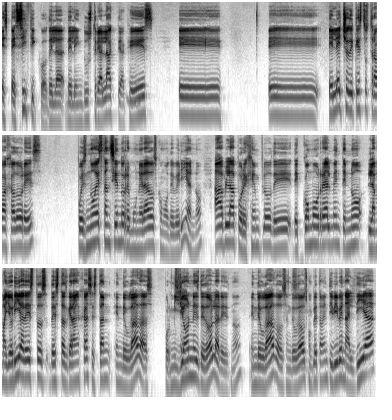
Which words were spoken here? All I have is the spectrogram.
específico de la, de la industria láctea, que es eh, eh, el hecho de que estos trabajadores pues no están siendo remunerados como deberían, ¿no? Habla, por ejemplo, de, de cómo realmente no, la mayoría de, estos, de estas granjas están endeudadas por millones de dólares, ¿no? Endeudados, endeudados completamente y viven al día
